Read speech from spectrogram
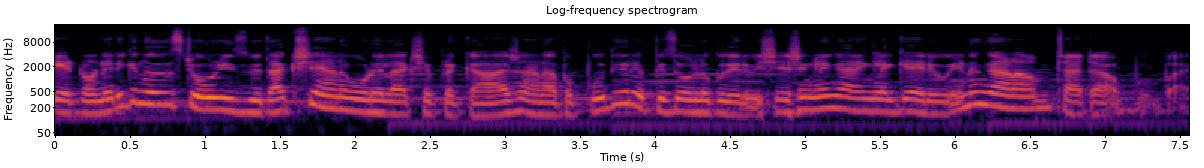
കേട്ടുകൊണ്ടിരിക്കുന്നത് സ്റ്റോറീസ് വിത്ത് അക്ഷയാണ്. കൂടുതൽ അക്ഷയ് പ്രകാശാണ്. അപ്പോൾ പുതിയൊരു എപ്പിസോഡിൽ പുതിയൊരു വിശേഷങ്ങളും കാര്യങ്ങളൊക്കെ ആയിരുന്നു വീണ്ടും കാണാം. ടാറ്റ ബൈ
